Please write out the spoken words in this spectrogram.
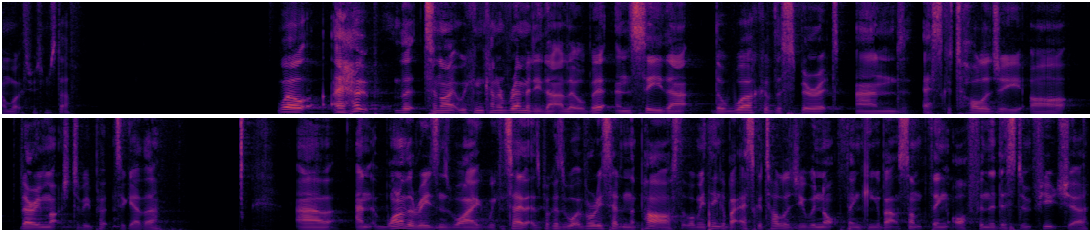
and work through some stuff. Well, I hope that tonight we can kind of remedy that a little bit and see that the work of the Spirit and eschatology are very much to be put together. Uh, and one of the reasons why we can say that is because what we've already said in the past that when we think about eschatology, we're not thinking about something off in the distant future.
